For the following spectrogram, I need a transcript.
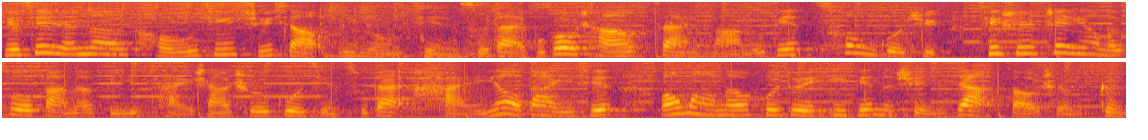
有些人呢投机取巧，利用减速带不够长，在马路边蹭过去。其实这样的做法呢，比踩刹车过减速带还要大一些，往往呢会对一边的悬架造成更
